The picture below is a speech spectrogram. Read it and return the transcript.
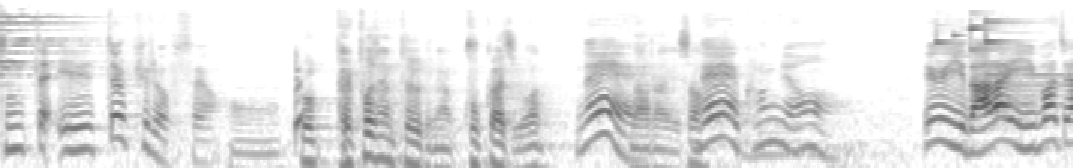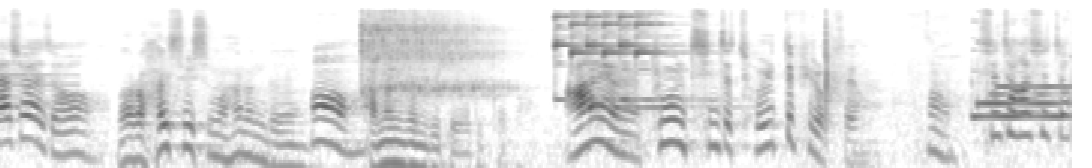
진짜 일절 필요 없어요. 어, 그럼 100% 그냥 국가 지원 네. 나라에서? 네, 그럼요. 이거 이 나라에 이바지 하셔야죠. 나라 할 수 있으면 하는데 어. 가맹점비 돼야 될까 봐 아니에요, 돈 진짜 절대 필요 없어요. 어. 신청하시죠.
